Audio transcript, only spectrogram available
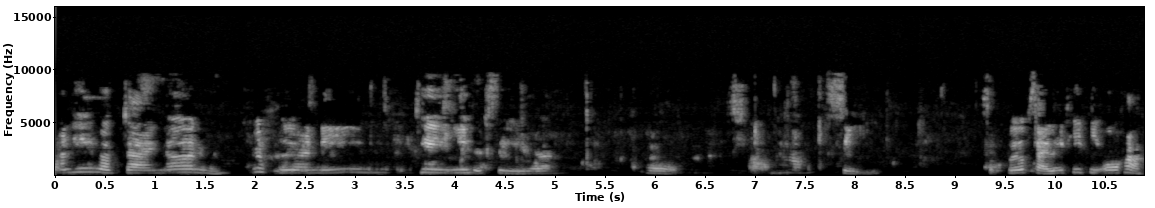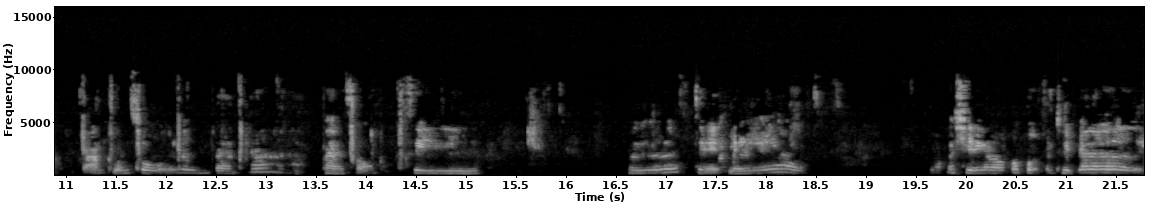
วันที่แบบจ่ายเงินก็คืออันนี้ที่ยี่สิบสี่เดือน หกสองห้าสี่เสร็จปุ๊บใส่เลขที่ PO ค่ะสามศูนย์ศูนย์หนึ่งแปดห้าแปดสองสี่ปึ๊บเสร็จแล้วแล้วก็เช็คแล้วก็กดบันทึกได้เลย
